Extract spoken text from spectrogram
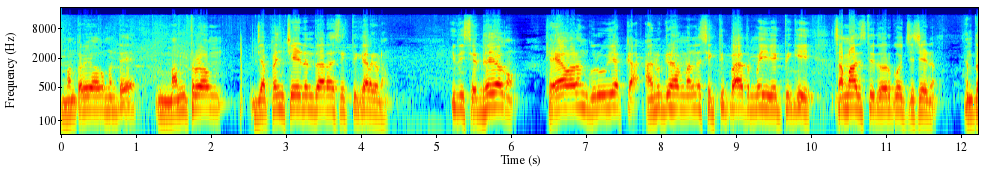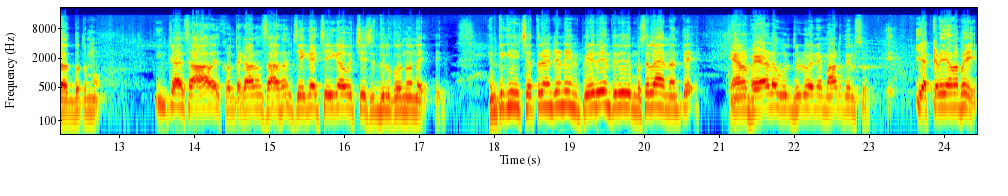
మంత్రయోగం అంటే మంత్రం జపం చేయడం ద్వారా శక్తి కలగడం. ఇది సిద్ధయోగం. కేవలం గురువు యొక్క అనుగ్రహం వలన శక్తిపాతమై వ్యక్తికి సమాధి స్థితి వరకు వచ్చేసేయడం. ఎంత అద్భుతమో. ఇంకా చాలా కొంతకాలం సాధన చేయగా చేయగా వచ్చే సిద్ధులు కొన్ని ఉన్నాయి. ఇంతకీ ఈ చిత్రం ఏంటంటే ఈయన పేరేం తెలియదు ముసలాయన అంతే. ఎనభై ఏళ్ళ వృద్ధుడు అనే మాట తెలుసు. ఎక్కడ ఎనభై?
